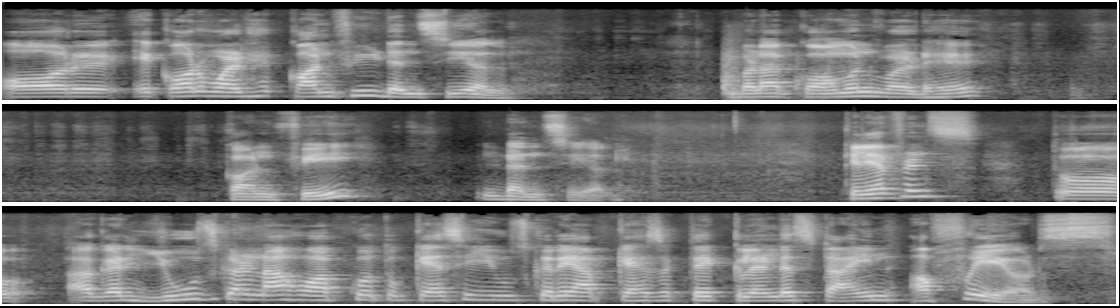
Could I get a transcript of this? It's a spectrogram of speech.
और एक और वर्ड है कॉन्फिडेंशियल बड़ा कॉमन वर्ड है कॉन्फिडेंशियल क्लियर फ्रेंड्स तो अगर यूज़ करना हो आपको तो कैसे यूज़ करें? आप कह सकते हैं क्लेंडस्टाइन अफेयर्स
